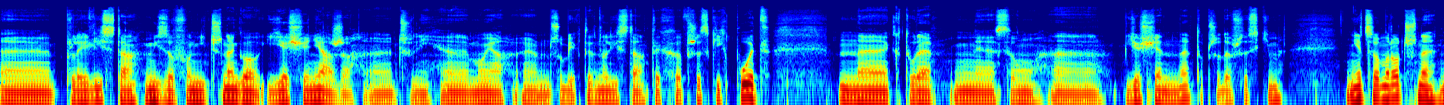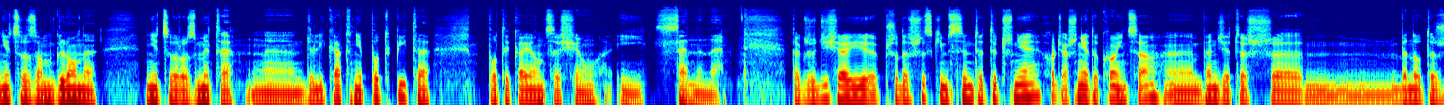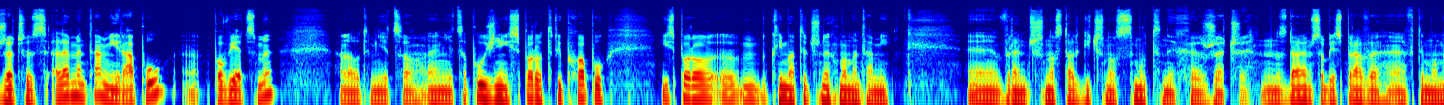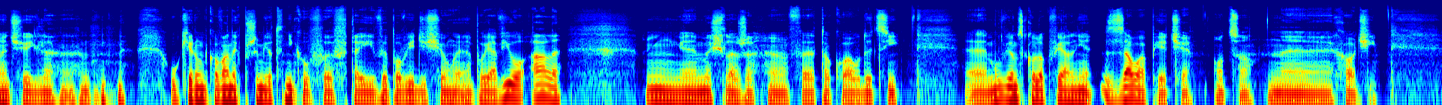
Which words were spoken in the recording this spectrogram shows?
e, playlista mizofonicznego jesieniarza, czyli moja subiektywna lista tych wszystkich płyt, które są jesienne, to przede wszystkim nieco mroczne, nieco zamglone, nieco rozmyte, delikatnie podpite, potykające się i senne. Także dzisiaj przede wszystkim syntetycznie, chociaż nie do końca, e, będzie też, e, będą też rzeczy z elementami rapu, e, powiedzmy, ale o tym nieco, nieco później. Sporo trip-hopu i sporo klimatycznych momentami E, wręcz nostalgiczno-smutnych rzeczy. Zdałem sobie sprawę e, w tym momencie, ile e, ukierunkowanych przymiotników w tej wypowiedzi się pojawiło, ale mm, myślę, że w toku audycji, mówiąc kolokwialnie, załapiecie o co chodzi.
